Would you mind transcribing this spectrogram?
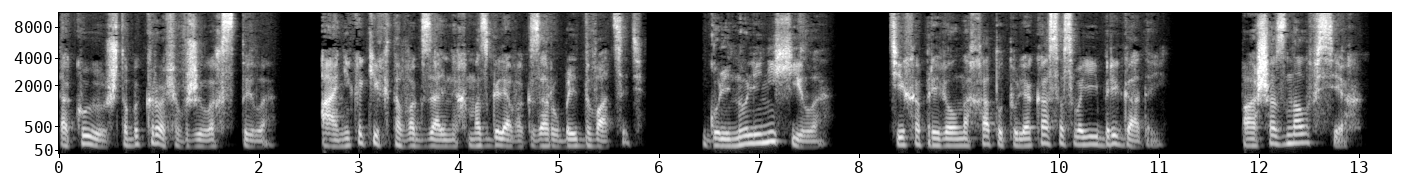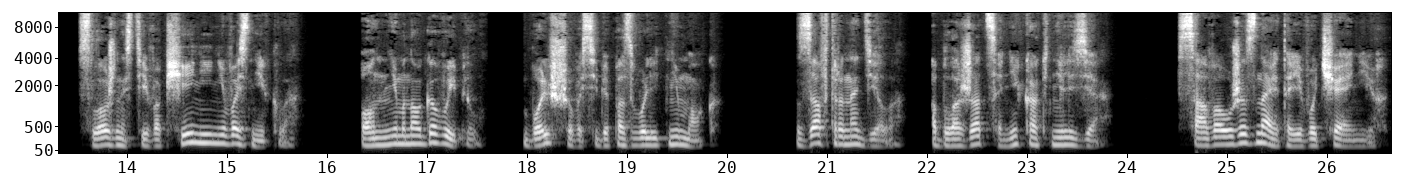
Такую, чтобы кровь в жилах стыла, а не каких-то вокзальных мозглявок за рубль двадцать. Гульнули нехило. Тихо привел на хату Туляка со своей бригадой. Паша знал всех. Сложностей в общении не возникло. Он немного выпил, большего себе позволить не мог. Завтра на дело, облажаться никак нельзя. Сава уже знает о его чаяниях.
